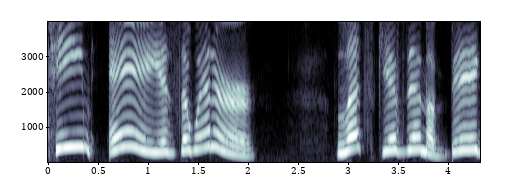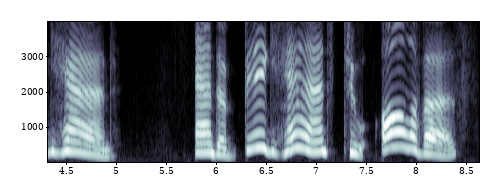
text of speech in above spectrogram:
Team A is the winner. Let's give them a big hand. And a big hand to all of us.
